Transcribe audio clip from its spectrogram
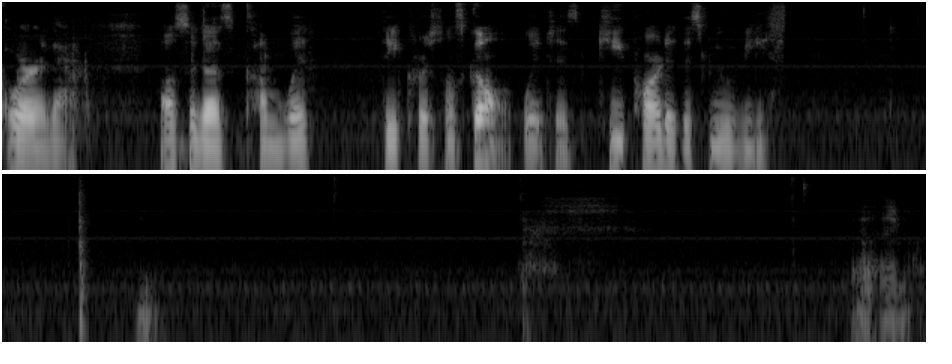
or that also does come with the Crystal Skull, which is key part of this movie. Uh, hang on.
